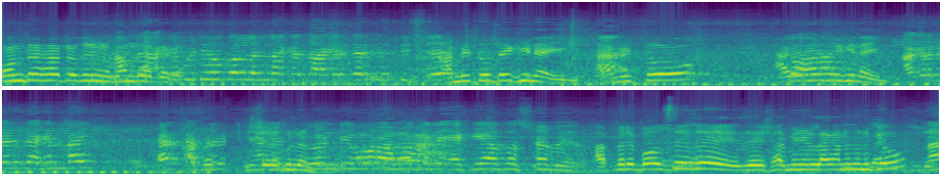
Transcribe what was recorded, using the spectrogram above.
পঞ্চাশ হাজার টাকা জরিমানা পঞ্চাশ টাকা। ভিডিও করলেন না আগের গাড়িতে দিচ্ছে আমি তো দেখি নাই। আমি তো আগে আমি দেখি নাই। আগের গাড়ি দেখেন নাই? আপনারা খুলেন। 24 আমাদের একে হাজার সাহেবের আপনারা বলছে যে লাগানোর জন্য কেউ? না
